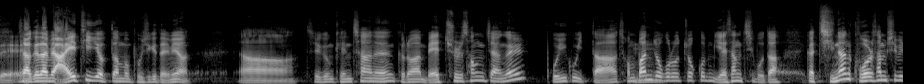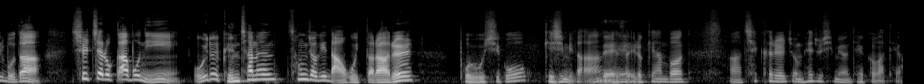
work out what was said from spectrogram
네. 자, 그다음에 IT 기업도 한번 보시게 되면 아, 지금 괜찮은 그러한 매출 성장을 보이고 있다. 전반적으로 음. 조금 예상치보다 그러니까 지난 9월 30일보다 실제로 까보니 오히려 괜찮은 성적이 나오고 있다라를 보시고 계십니다. 네. 그래서 이렇게 한번 아, 체크를 좀 해주시면 될 것 같아요.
